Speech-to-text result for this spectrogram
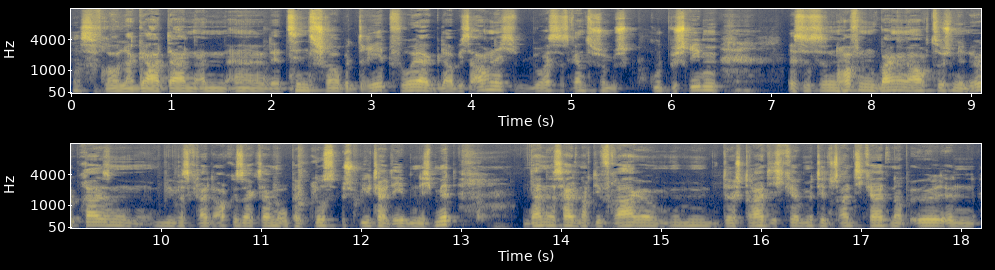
dass Frau Lagarde dann an äh, der Zinsschraube dreht. Vorher glaube ich es auch nicht. Du hast das Ganze schon gut beschrieben. Es ist ein Hoffen und Bangen auch zwischen den Ölpreisen, wie wir es gerade auch gesagt haben. OPEC Plus spielt halt eben nicht mit. Dann ist halt noch die Frage hm, der Streitigkeit mit den Streitigkeiten, ob Öl in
